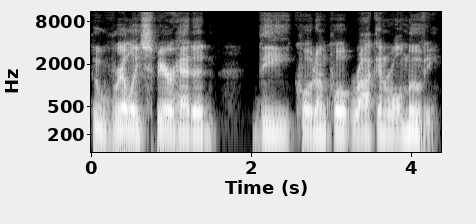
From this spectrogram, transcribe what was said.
who really spearheaded the quote unquote rock and roll movie.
